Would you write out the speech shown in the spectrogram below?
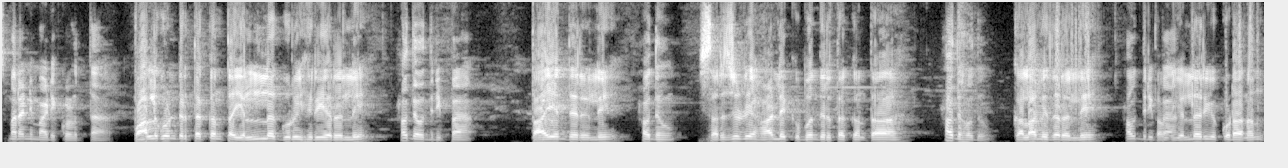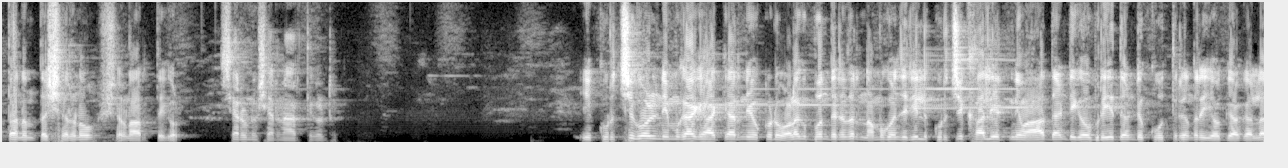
ಸ್ಮರಣೆ ಮಾಡಿಕೊಳ್ಳುತ್ತಾ? ಪಾಲ್ಗೊಂಡಿರ್ತಕ್ಕಂಥ ಎಲ್ಲ ಗುರು ಹಿರಿಯರಲ್ಲಿ ಹೌದೌದ್ರಿಪ್ಪ. ತಾಯಂದಿರಲ್ಲಿ ಹೌದು. ಸರ್ಜರಿ ಹಾಡ್ಲಿಕ್ಕೆ ಬಂದಿರತಕ್ಕಂತ ಹೌದು ಹೌದು ಕಲಾವಿದರಲ್ಲಿ ಹೌದ್ರಿಪ್ಪ. ಎಲ್ಲರಿಗೂ ಕೂಡ ಅನಂತ ಅನಂತ ಶರಣು ಶರಣಾರ್ಥಿಗಳು. ಶರಣು ಶರಣಾರ್ಥಿಗಳು ಈ ಕುರ್ಚಿಗಳು ನಿಮ್ಗಾಗಿ ಹಾಕ್ಯಾರ ನೀವು ಕೂಡ ಒಳಗೆ ಬಂದ್ರಿ ಅಂದ್ರೆ ನಮಗೊಂದ್ ಇಲ್ಲಿ ಕುರ್ಚಿ ಖಾಲಿ ಇಟ್ಟು ನೀವು ಆ ದಂಡಿಗೆ ಒಬ್ರು ಈ ದಂಡಿ ಕೂತ್ರಿ ಅಂದ್ರೆ ಯೋಗ್ಯ ಆಗಲ್ಲ.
